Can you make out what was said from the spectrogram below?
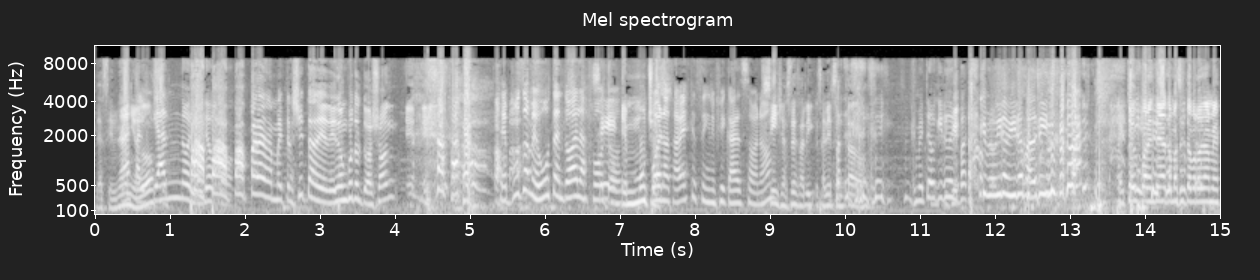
De hace un año, dos. Pa, loco. pa, pa, para la metralleta de, de No encuentro el toallón. eh, eh, Te puso me gusta en todas las fotos. Sí. En muchas. Bueno, ¿sabés qué significa eso, no? Sí, ya sé, salí, salí espantado. que me tengo que ir del que me voy a ir a vivir a Madrid. Estoy en cuarentena, Tomasito, perdóname.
